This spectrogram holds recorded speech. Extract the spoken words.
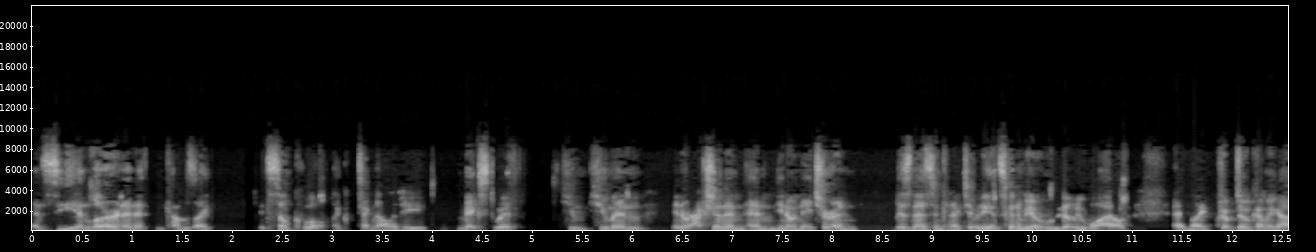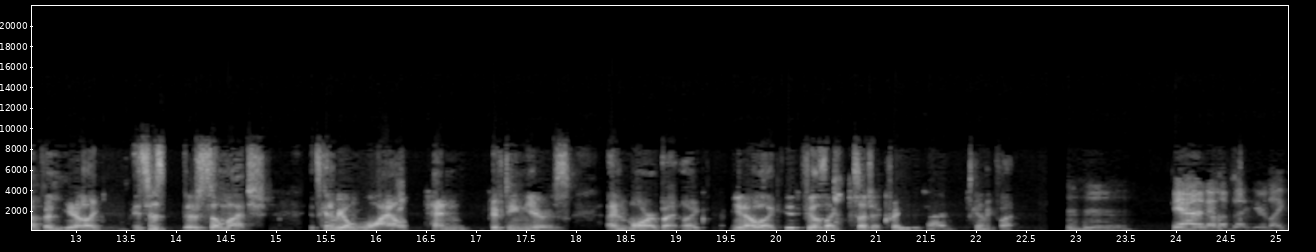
and see and learn and it becomes like it's so cool. Like technology mixed with hum- human interaction and and you know nature and business and connectivity it's going to be a really wild and like crypto coming up and you know like it's just there's so much. It's going to be a wild 10 15 years and more but like you know like it feels like such a crazy time. It's going to be fun. Mm-hmm. Yeah, and yeah. I love that you're like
